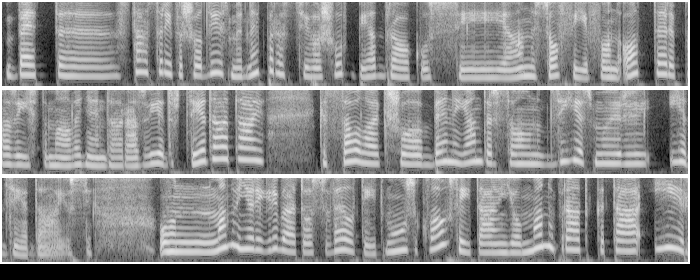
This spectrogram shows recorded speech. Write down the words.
Bet uh, stāsts arī par šo dziesmu ir neparasts, jo šurp bija atbraukusi Anne Sofija von Otere, pazīstamā leģendārā zviedru dziedātāja, kas savulaik šo Benija Andersona dziesmu ir iedziedājusi. Un man viņa arī gribētos veltīt mūsu klausītājiem, jo manuprāt, tā ir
